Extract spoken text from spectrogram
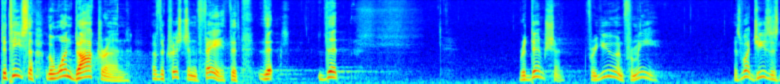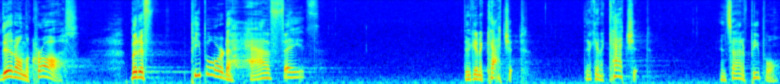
to teach the, the one doctrine of the Christian faith that, that, that redemption for you and for me is what Jesus did on the cross. But if people are to have faith, they're going to catch it. They're going to catch it inside of people,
